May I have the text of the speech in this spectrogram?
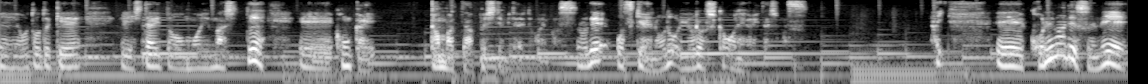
え、お届けしたいと思いまして、え、今回頑張ってアップしてみたいと思いますので、お付き合いのほどよろしくお願いいたします。はい。えー、これはですね、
